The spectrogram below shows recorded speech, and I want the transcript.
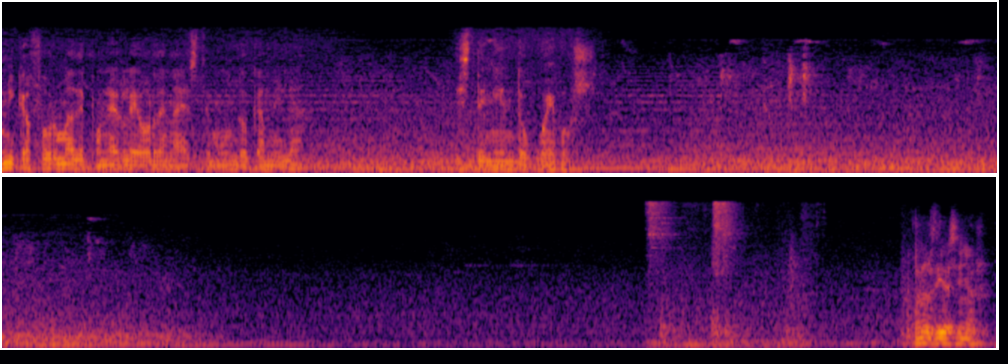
Única forma de ponerle orden a este mundo, Camila, es teniendo huevos. Buenos días, señor.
